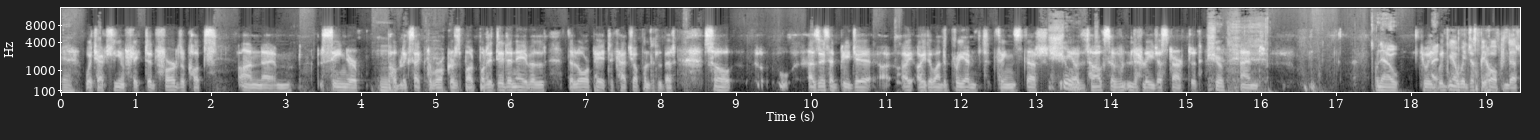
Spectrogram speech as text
yeah. which actually inflicted further cuts on um, senior mm. public sector workers, but but it did enable the lower pay to catch up a little bit. So as I said, PJ, I, I don't want to preempt things that sure. you know the talks have literally just started. Sure. And now we, I, you know, we'd just be hoping that,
